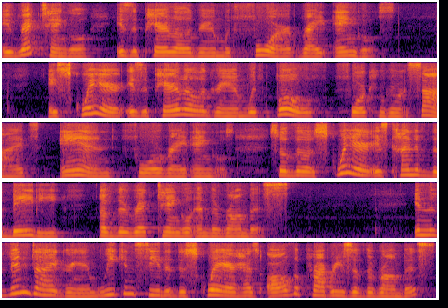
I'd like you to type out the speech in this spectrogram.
A rectangle is a parallelogram with four right angles. A square is a parallelogram with both four congruent sides and four right angles. So the square is kind of the baby of the rectangle and the rhombus. In the Venn diagram, we can see that the square has all the properties of the rhombus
